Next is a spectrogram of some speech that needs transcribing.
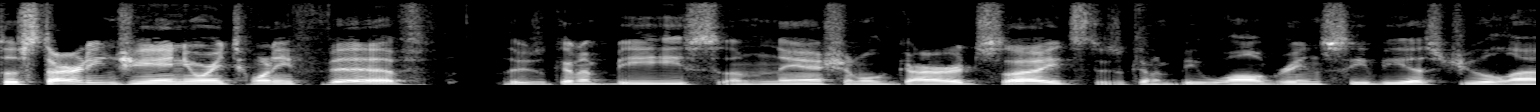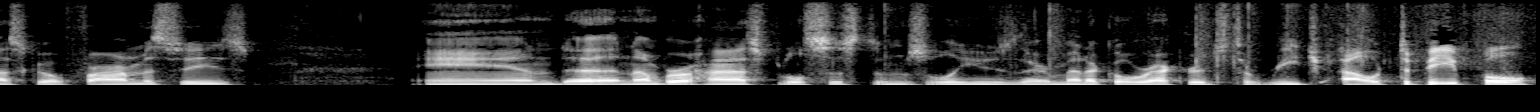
So starting January 25th, there's going to be some National Guard sites. There's going to be Walgreens, CVS, Jewel Osco pharmacies, and a number of hospital systems will use their medical records to reach out to people.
